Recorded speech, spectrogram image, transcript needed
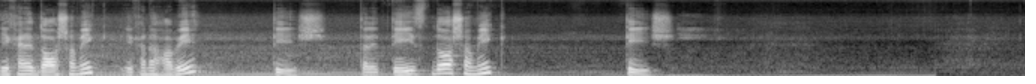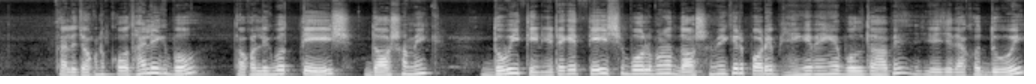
এখানে দশমিক, এখানে হবে তেইশ। তাহলে তেইশ দশমিক তেইশ। তাহলে যখন কোথায় লিখব, তখন লিখব তেইশ দশমিক দুই তিন। এটাকে তেইশ বলব না, দশমিকের পরে ভেঙে ভেঙে বলতে হবে, এই যে দেখো দুই,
